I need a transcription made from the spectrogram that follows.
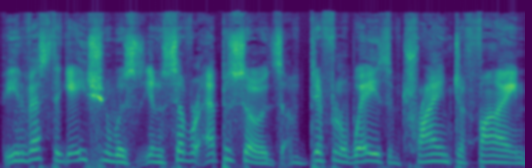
The investigation was, you know, several episodes of different ways of trying to find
